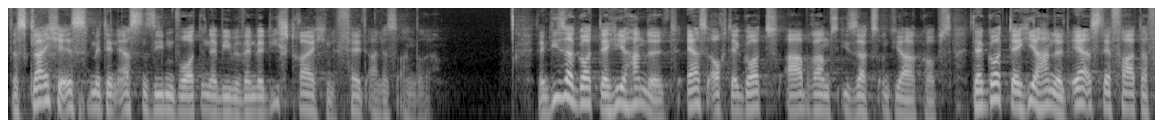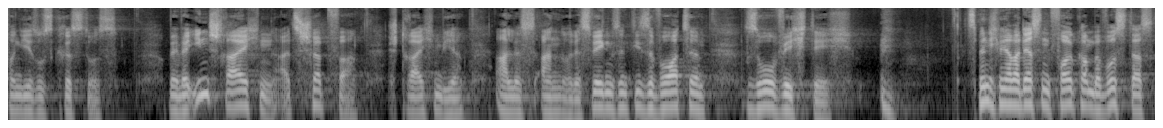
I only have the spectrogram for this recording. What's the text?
Das gleiche ist mit den ersten sieben Worten in der Bibel. Wenn wir die streichen, fällt alles andere. Denn dieser Gott, der hier handelt, er ist auch der Gott Abrahams, Isaaks und Jakobs. Der Gott, der hier handelt, er ist der Vater von Jesus Christus. Und wenn wir ihn streichen als Schöpfer, streichen wir alles andere. Deswegen sind diese Worte so wichtig. Jetzt bin ich mir aber dessen vollkommen bewusst, dass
